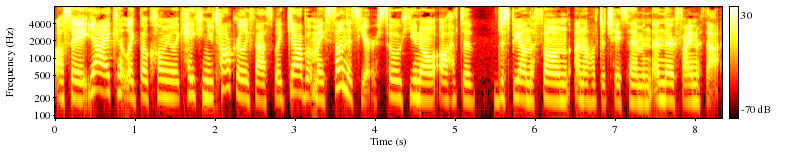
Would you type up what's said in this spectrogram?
I'll say, yeah, I can, like, they'll call me, like, hey, can you talk really fast? Like, yeah, but my son is here. So, you know, I'll have to just be on the phone and I'll have to chase him, and, and they're fine with that.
